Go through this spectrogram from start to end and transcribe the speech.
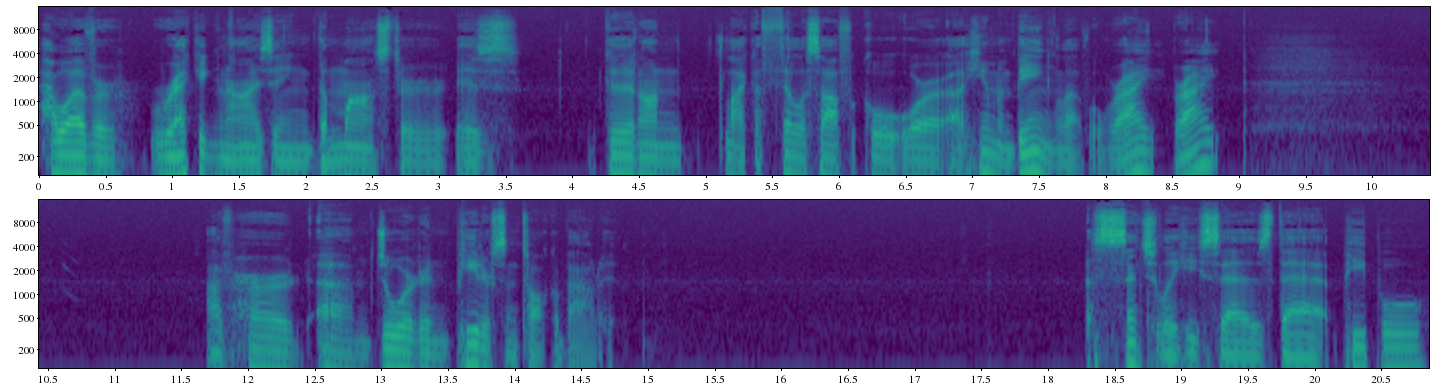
However, recognizing the monster is good on like a philosophical or a human being level, right? Right? I've heard um, Jordan Peterson talk about it. Essentially, he says that people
